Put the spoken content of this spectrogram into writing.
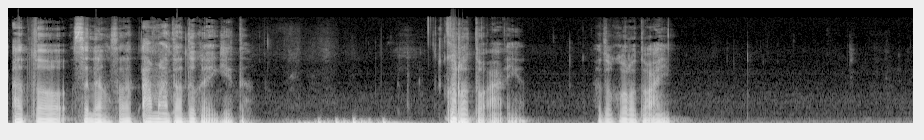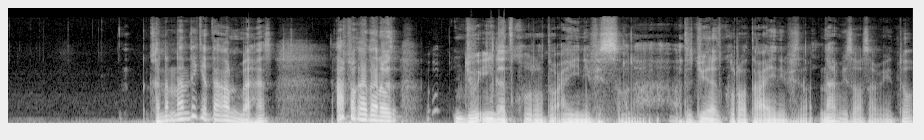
atau sedang sholat amata tuh kayak gitu? Kuroto ayat atau kuroto ayat karena nanti kita akan bahas apa kata ju'ilat qurratu aini fis salat atau ju'ilat qurratu aini fis salat. Nabi SAW itu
